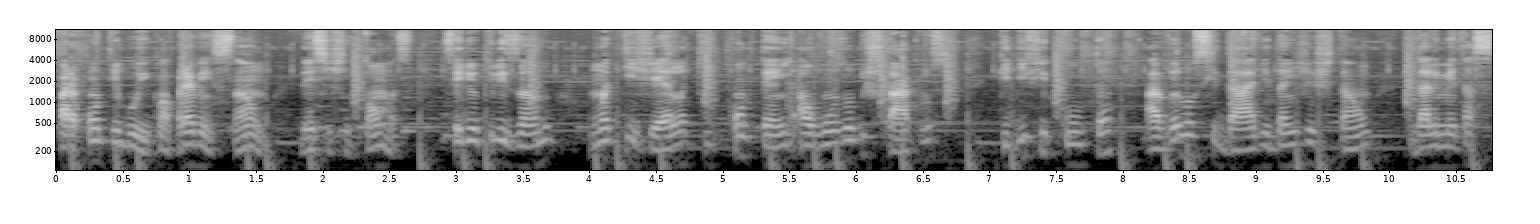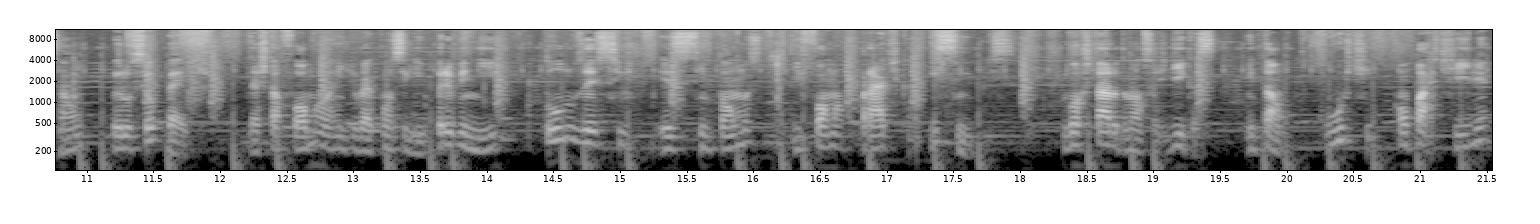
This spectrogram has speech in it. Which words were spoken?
para contribuir com a prevenção desses sintomas seria utilizando uma tigela que contém alguns obstáculos que dificulta a velocidade da ingestão da alimentação pelo seu pet. Desta forma, a gente vai conseguir prevenir todos esses, esses sintomas de forma prática e simples. Gostaram das nossas dicas? Então, curte, compartilha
